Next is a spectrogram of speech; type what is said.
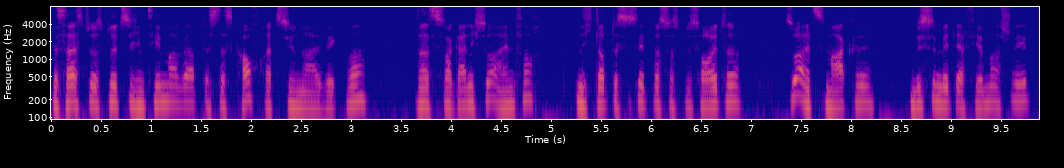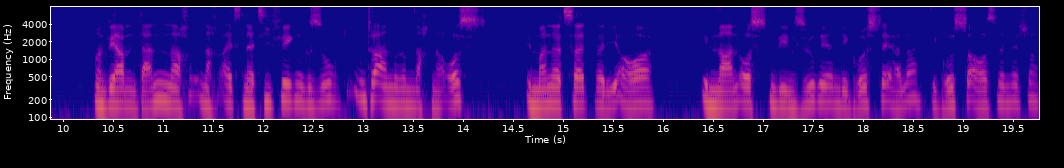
Das heißt, du hast plötzlich ein Thema gehabt, dass das Kaufrational weg war. Das war gar nicht so einfach. Und ich glaube, das ist etwas, was bis heute so als Makel ein bisschen mit der Firma schwebt. Und wir haben dann nach, nach Alternativwegen gesucht, unter anderem nach Nahost. In meiner Zeit war die Auer im Nahen Osten wie in Syrien die größte Airline, die größte ausländische.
